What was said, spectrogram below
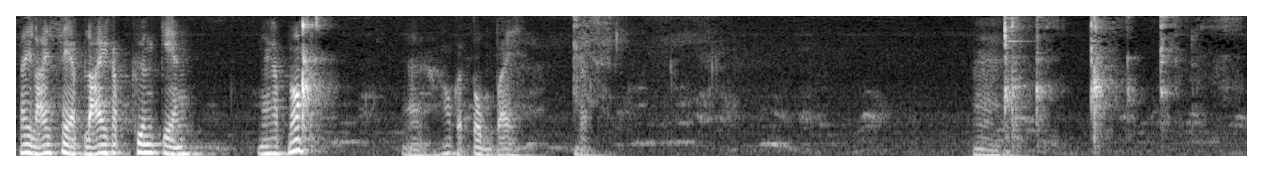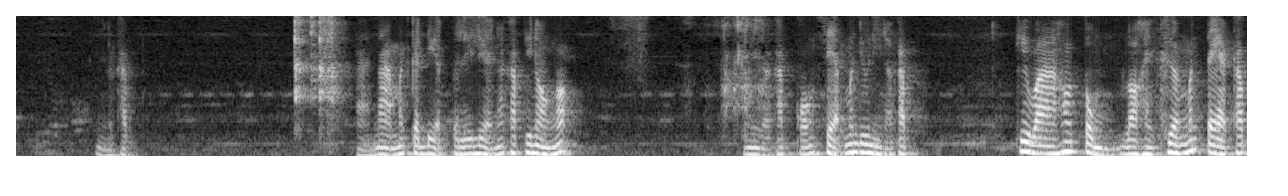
ใส่หลายแสบหลายครับเครื่องแกงนะครับเนาะอ่าเขาก็ต้มไปแบบนี่แหละครับน้ำมันกระเดือดไปเรื่อยๆนะครับ พี่น้องเนาะนี่แหละครับ ของแสบมันอยู่นี่แหละครับ คือว่าเขาต้มรอให้เครื่องมันแตกครับ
